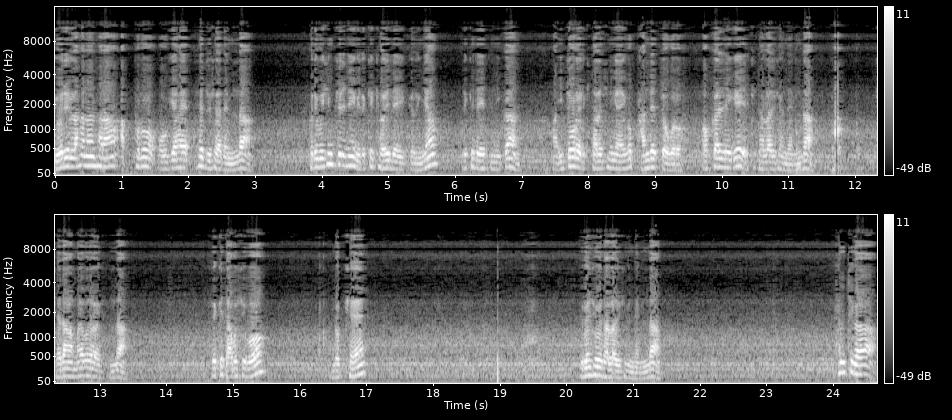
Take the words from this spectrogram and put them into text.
요리를 하는 사람 앞으로 오게 해, 해 주셔야 됩니다. 그리고 힘줄이 지금 이렇게 결이 되어 있거든요. 이렇게 되어 있으니까 아, 이쪽으로 이렇게 자르시는 게 아니고 반대쪽으로 엇갈리게 이렇게 잘라주시면 됩니다. 계단 한번 해보도록 하겠습니다. 이렇게 잡으시고 이렇게 이런 식으로 잘라주시면 됩니다. 참치가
